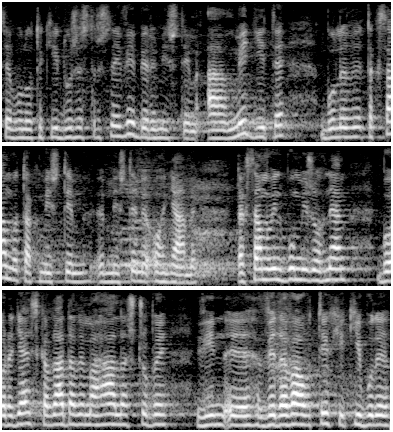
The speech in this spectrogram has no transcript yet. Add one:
Це було такий дуже страшний вибір між тим. А ми, діти, були так само так між тим, між тими огнями. Так само він був між огнем, бо радянська влада вимагала, щоб він е, видавав тих, які були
